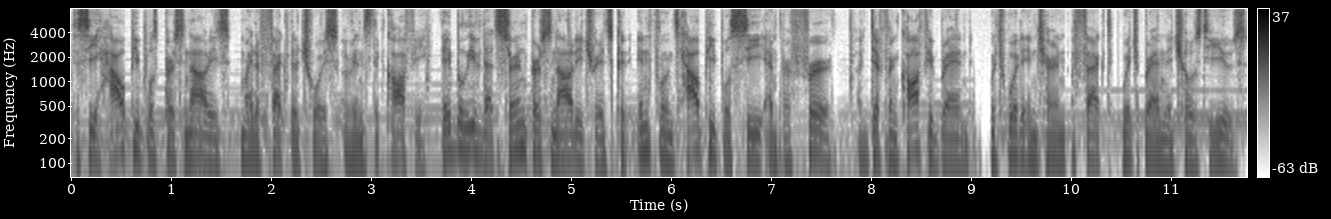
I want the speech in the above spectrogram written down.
to see how people's personalities might affect their choice of instant coffee. They believe that certain personality traits could influence how people see and prefer a different coffee brand, which would in turn affect which brand they chose to use.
